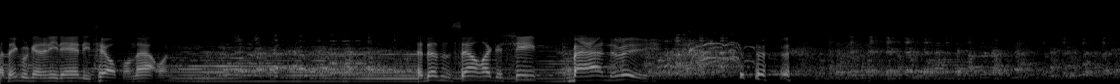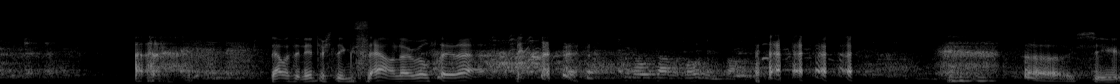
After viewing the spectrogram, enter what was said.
I think we're going to need Andy's help on that one. That doesn't sound like a sheep bad to me. that was an interesting sound, I will say that. Who knows how the closing song? oh, shoot.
